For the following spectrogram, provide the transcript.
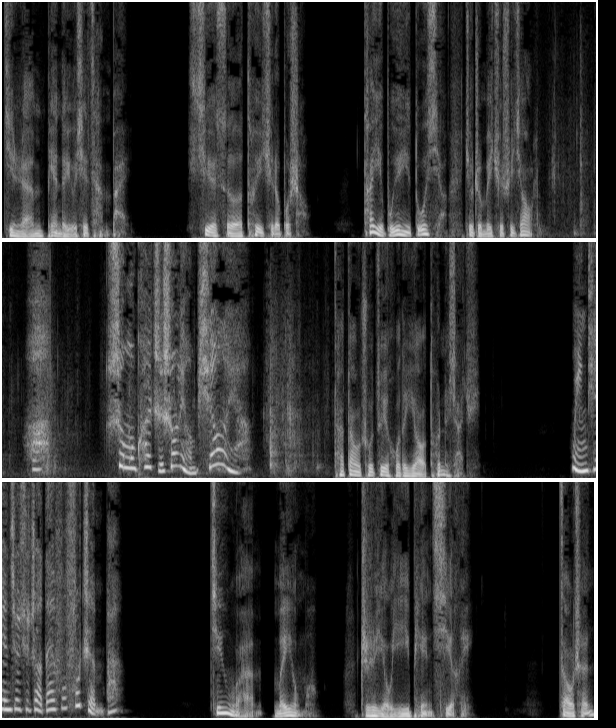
竟然变得有些惨白，血色褪去了不少。她也不愿意多想，就准备去睡觉了。啊，这么快只剩两片了呀！她倒出最后的药吞了下去。明天就去找大夫复诊吧。今晚没有梦，只有一片漆黑。早晨，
